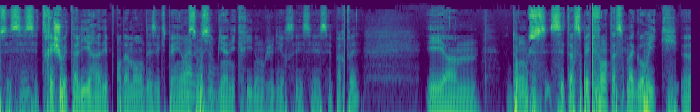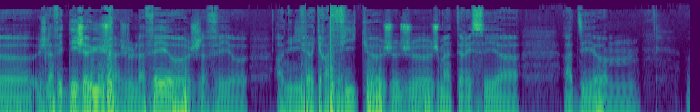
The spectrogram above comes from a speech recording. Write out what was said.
C'est très chouette à lire, indépendamment des expériences. c'est aussi bien écrit, donc je veux dire, c'est parfait. Et donc cet aspect fantasmagorique, je l'avais déjà eu. Enfin, je l'avais, j'avais un univers graphique, euh, je, je, je m'intéressais à, à des, euh, euh,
